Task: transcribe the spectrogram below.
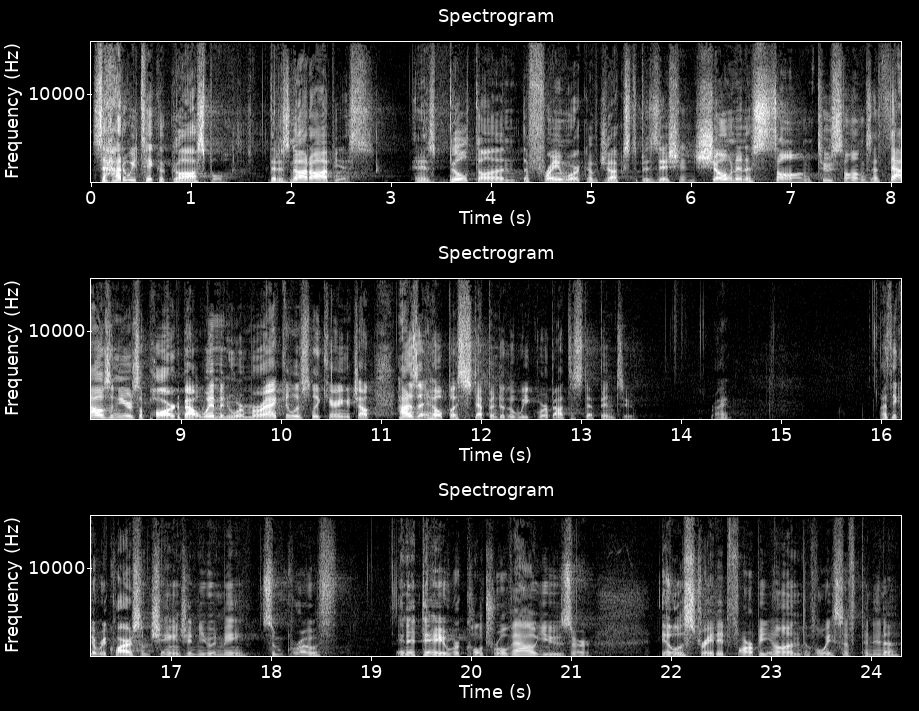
So, how do we take a gospel that is not obvious and is built on the framework of juxtaposition, shown in a song, two songs, a thousand years apart, about women who are miraculously carrying a child? How does that help us step into the week we're about to step into? Right? I think it requires some change in you and me, some growth in a day where cultural values are illustrated far beyond the voice of Peninnah.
